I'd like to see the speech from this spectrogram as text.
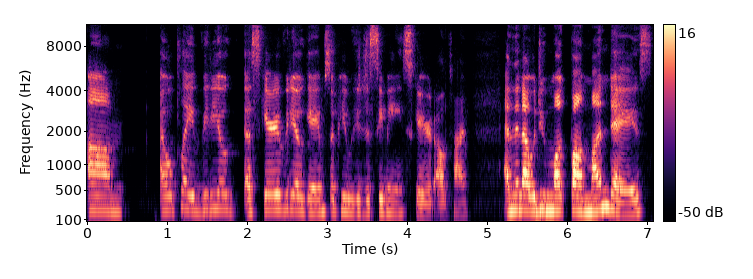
um I will play video a scary video game so people could just see me scared all the time. And then I would do mukbang Mondays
